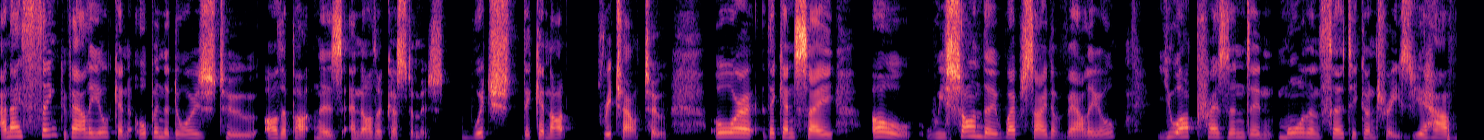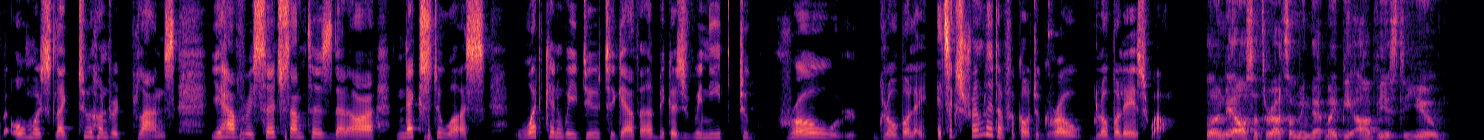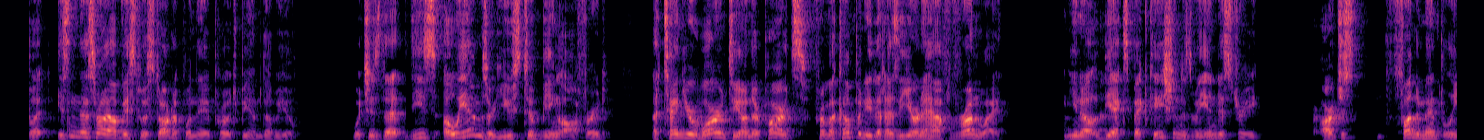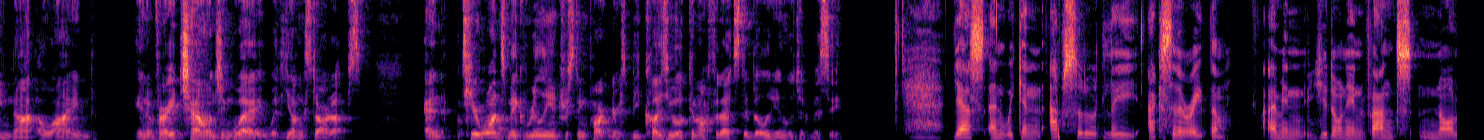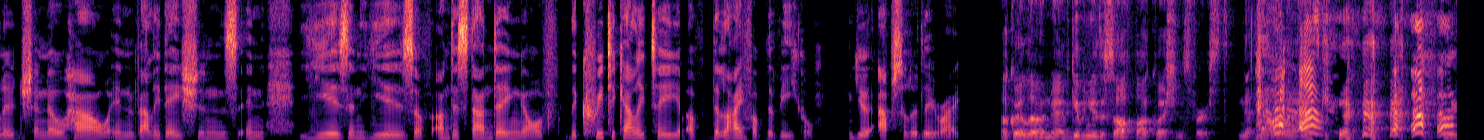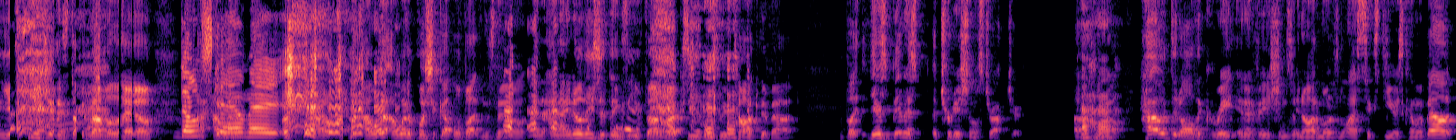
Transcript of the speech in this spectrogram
And I think Valeo can open the doors to other partners and other customers, which they cannot reach out to. Or they can say, oh, we saw on the website of Valeo you are present in more than 30 countries. You have almost like 200 plants. You have research centers that are next to us. What can we do together? Because we need to grow globally. It's extremely difficult to grow globally as well. Well, I may also throw out something that might be obvious to you, but isn't necessarily obvious to a startup when they approach BMW, which is that these OEMs are used to being offered a 10 year warranty on their parts from a company that has a year and a half of runway you know, the expectations of the industry are just fundamentally not aligned in a very challenging way with young startups. And tier ones make really interesting partners because you can offer that stability and legitimacy. Yes, and we can absolutely accelerate them. I mean, you don't invent knowledge and know how in validations, in years and years of understanding of the criticality of the life of the vehicle. You're absolutely right. Okay, Loan, I've given you the softball questions first. Now I want to ask you. you, you chance to talk about Valeo. Don't scare me. I, I, I, want to push a couple buttons now, and, and I know these are things that you've thought about because these things we've talked about. But there's been a, a traditional structure. uh-huh. you know, how did all the great innovations in automotive in the last 60 years come about?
